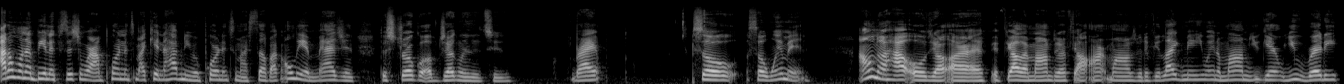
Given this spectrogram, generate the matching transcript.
I don't want to be in a position where I'm pouring into my kid and I haven't even poured into myself. I can only imagine the struggle of juggling the two, right? So, so women, I don't know how old y'all are, if, if y'all are moms or if y'all aren't moms, but if you're like me, you ain't a mom, you get you ready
